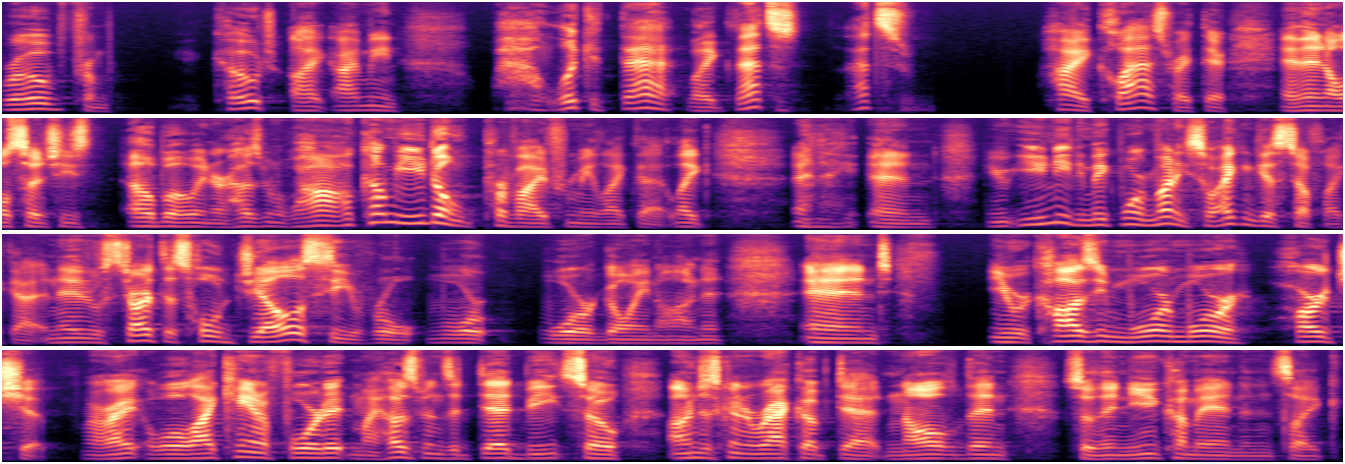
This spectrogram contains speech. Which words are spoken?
robe from Coach. Like, I mean, wow, look at that. Like, that's that's high class right there. And then all of a sudden she's elbowing her husband. Wow, how come you don't provide for me like that? Like, and and you, you need to make more money so I can get stuff like that. And it will start this whole jealousy war, war going on. And, and you were causing more and more hardship. All right. Well, I can't afford it, and my husband's a deadbeat, so I'm just going to rack up debt, and all. Then, so then you come in, and it's like,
